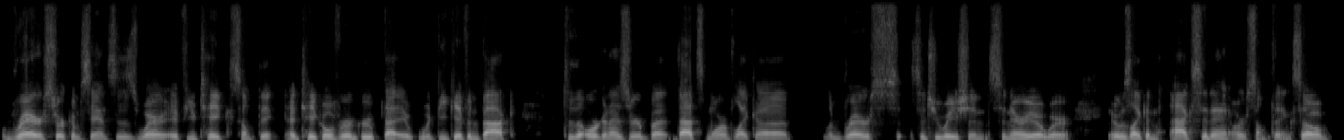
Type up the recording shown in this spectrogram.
rare circumstances where if you take something, uh, take over a group, that it would be given back to the organizer. But that's more of like a, rare situation scenario where it was like an accident or something. So,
